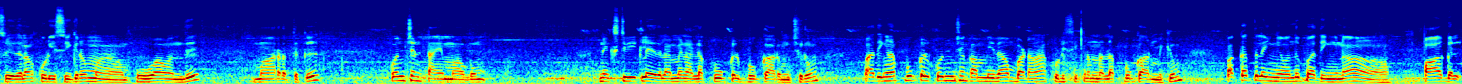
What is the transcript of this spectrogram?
ஸோ இதெல்லாம் கூடிய சீக்கிரம் பூவாக வந்து மாறுறதுக்கு கொஞ்சம் டைம் ஆகும். நெக்ஸ்ட் வீக்கில் இதெல்லாமே நல்லா பூக்கள் பூக்க ஆரம்பிச்சிடும் பார்த்திங்கன்னா பூக்கள் கொஞ்சம் கம்மி தான். பட் ஆனால் கூடிய சீக்கிரம் நல்லா பூக்க ஆரம்பிக்கும். பக்கத்தில் இங்கே வந்து பார்த்திங்கன்னா பாகல்.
